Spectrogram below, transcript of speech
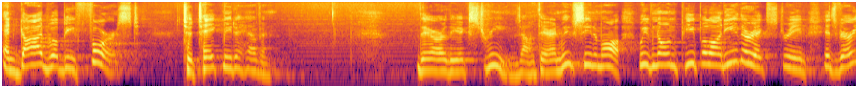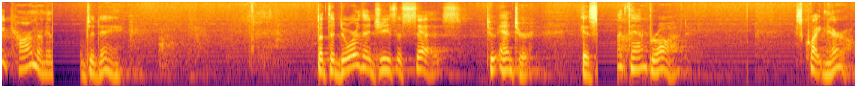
and God will be forced to take me to heaven. There are the extremes out there, and we've seen them all. We've known people on either extreme. It's very common in today. But the door that Jesus says to enter is not that broad. It's quite narrow.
